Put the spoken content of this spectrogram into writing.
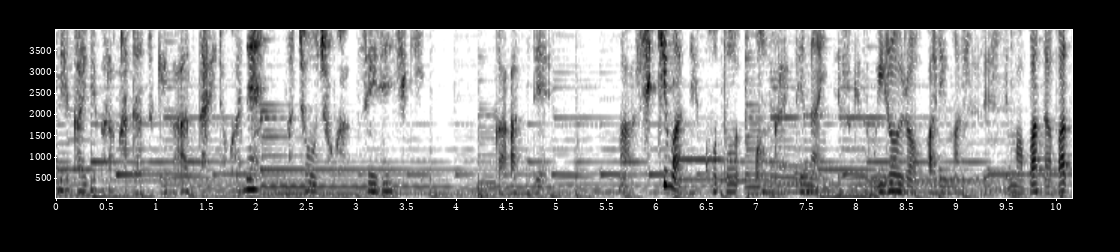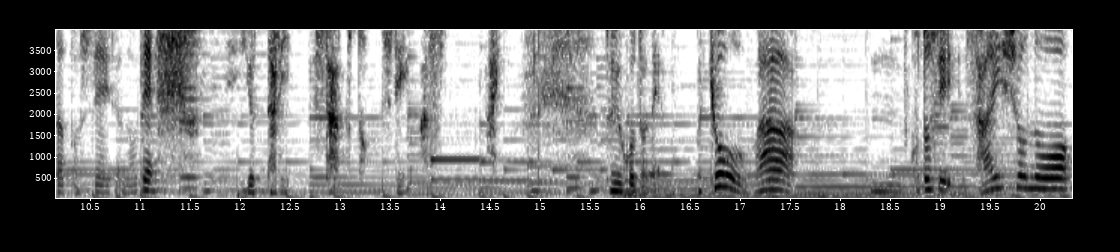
ね、帰ってから片付けがあったりとかね、まあ、長女が成人式があって、まあ、式はねこと今回出ないんですけどもいろいろありましてですね、まあ、バタバタとしているのでゆったりスタートとしています。はい、ということで今日は、うん、今年最初の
